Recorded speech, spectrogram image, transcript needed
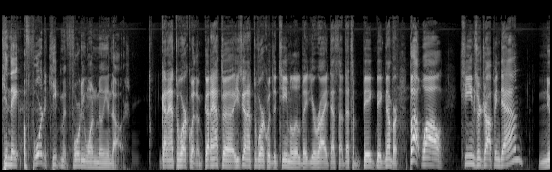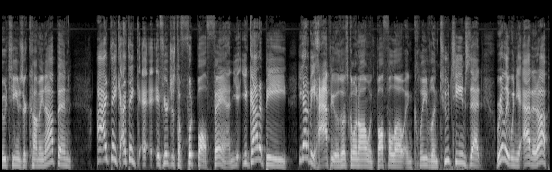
can they afford to keep him at $41 million? Gonna have to work with him. Gonna have to. He's gonna have to work with the team a little bit. You're right. That's a that's a big big number. But while teams are dropping down, new teams are coming up, and I think I think uh, if you're just a football fan, you, you gotta be you gotta be happy with what's going on with Buffalo and Cleveland. Two teams that really, when you add it up,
